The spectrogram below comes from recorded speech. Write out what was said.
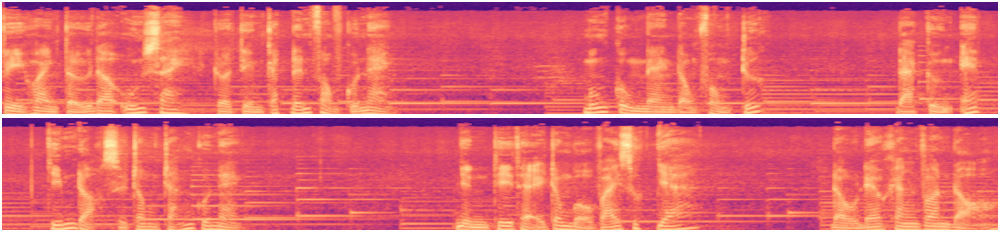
Vị hoàng tử đã uống say rồi tìm cách đến phòng của nàng. Muốn cùng nàng động phòng trước, Đã cưỡng ép chiếm đoạt sự trong trắng của nàng. Nhìn thi thể trong bộ váy xuất giá, Đầu đeo khăn von đỏ,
